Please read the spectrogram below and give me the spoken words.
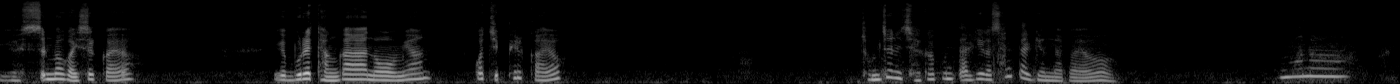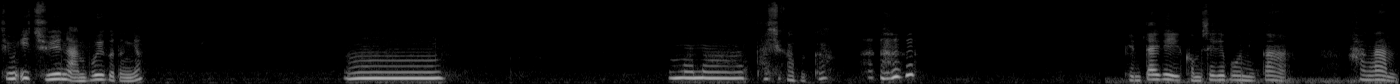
이게 쓸모가 있을까요? 이게 물에 담가 놓으면 꽃이 필까요? 좀 전에 제가 본 딸기가 산딸기였나 봐요. 어머나. 지금 이 주위에는 안 보이거든요. 음. 어머나. 다시 가볼까? 뱀딸기 검색해 보니까 항암,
